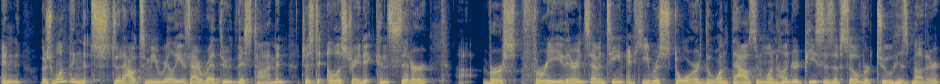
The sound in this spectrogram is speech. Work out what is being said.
And there's one thing that stood out to me really as I read through this time, and just to illustrate it, consider uh, verse 3 there in 17. And he restored the 1,100 pieces of silver to his mother,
